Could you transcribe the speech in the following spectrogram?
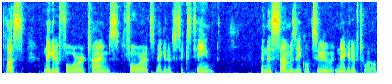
plus negative 4 times 4, that's negative 16. And this sum is equal to negative 12.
